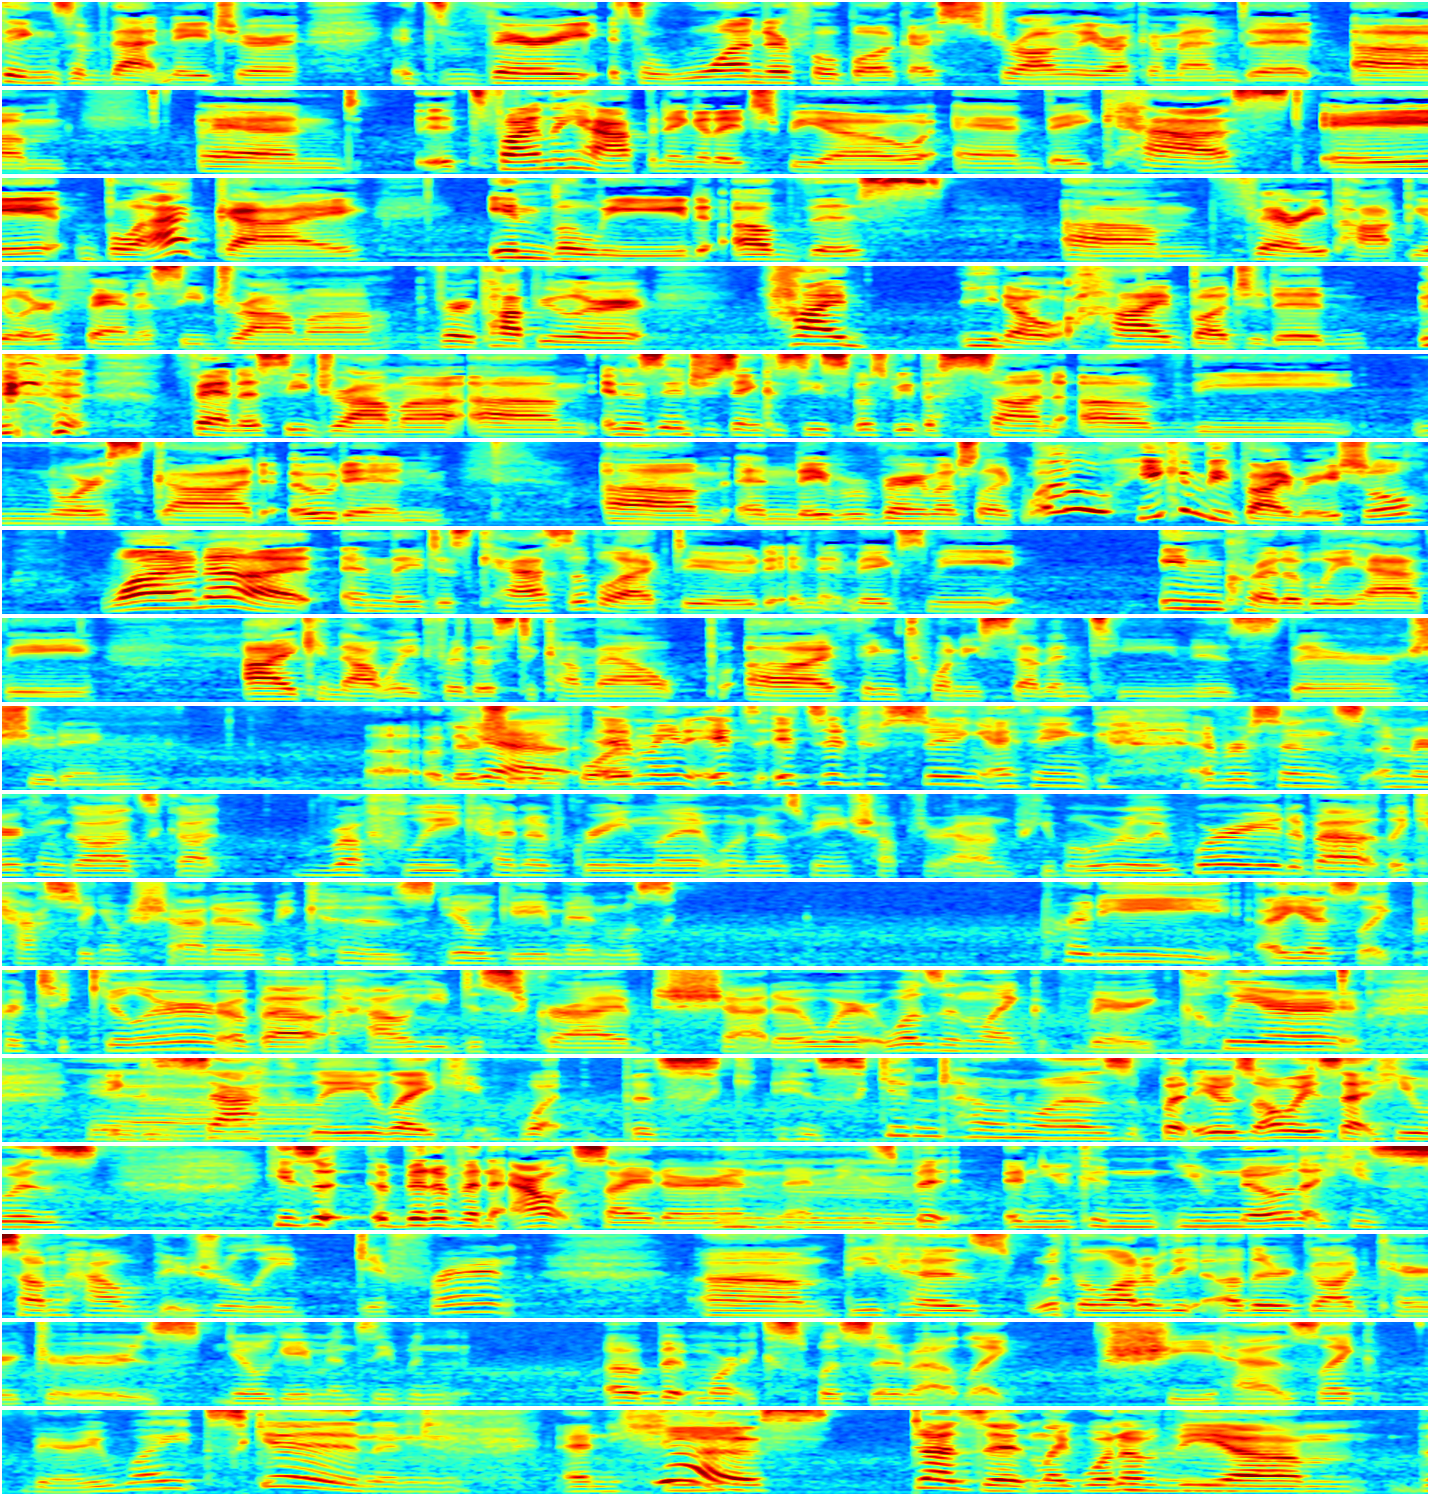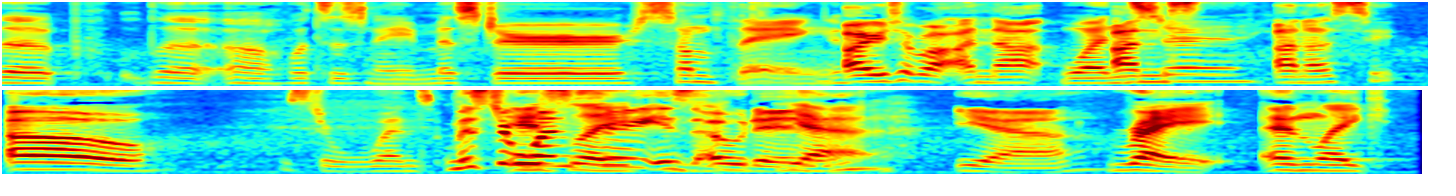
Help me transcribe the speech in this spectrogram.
things of that nature. It's very, it's a wonderful book. I strongly recommend it. Um, and it's finally happening at HBO, and they cast a black guy in the lead of this um, very popular fantasy drama, very popular, high, you know, high budgeted fantasy drama. Um, and it's interesting because he's supposed to be the son of the Norse god Odin. Um, and they were very much like, well, he can be biracial why not? And they just cast a black dude, and it makes me incredibly happy. I cannot wait for this to come out. Uh, I think 2017 is their shooting. Uh, they're shooting yeah, for. I mean it's it's interesting. I think ever since American Gods got roughly kind of greenlit when it was being shopped around, people were really worried about the casting of Shadow because Neil Gaiman was pretty, I guess, like particular about how he described Shadow, where it wasn't like very clear Yeah. exactly like what this his skin tone was, but it was always that he was he's a, a bit of an outsider and, and he's bit and you can you know that he's somehow visually different um, because with a lot of the other god characters neil gaiman's even a bit more explicit about like she has like very white skin and and he yes. doesn't like one of the um the the uh, what's his name mr something Are you talking about Anna- Wednesday? Anasi- oh, Mr. Wednesday. Mr. Is, Wednesday like, is Odin. yeah. Yeah. Right. And like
